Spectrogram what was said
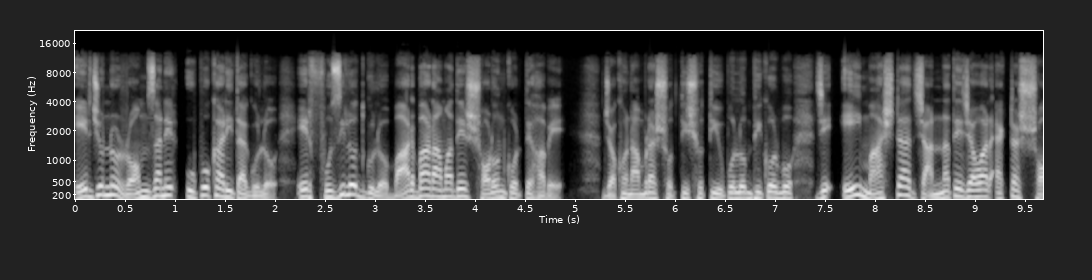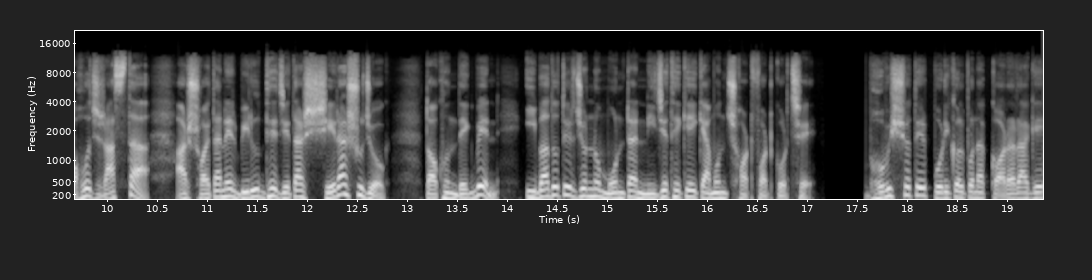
এর জন্য রমজানের উপকারিতাগুলো, এর ফজিলতগুলো বারবার আমাদের স্মরণ করতে হবে। যখন আমরা সত্যি সত্যি উপলব্ধি করব যে এই মাসটা জান্নাতে যাওয়ার একটা সহজ রাস্তা আর শয়তানের বিরুদ্ধে জেতার সেরা সুযোগ, তখন দেখবেন ইবাদতের জন্য মনটা নিজে থেকেই কেমন ছটফট করছে। ভবিষ্যতের পরিকল্পনা করার আগে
